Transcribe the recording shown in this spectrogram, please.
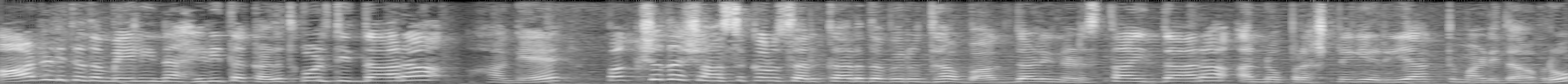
ಆಡಳಿತದ ಮೇಲಿನ ಹಿಡಿತ ಕಳೆದುಕೊಳ್ತಿದ್ದಾರಾ? ಹಾಗೆ ಪಕ್ಷದ ಶಾಸಕರು ಸರ್ಕಾರದ ವಿರುದ್ಧ ವಾಗ್ದಾಳಿ ನಡೆಸ್ತಾ ಇದ್ದಾರಾ ಅನ್ನೋ ಪ್ರಶ್ನೆಗೆ ರಿಯಾಕ್ಟ್ ಮಾಡಿದ ಅವರು,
